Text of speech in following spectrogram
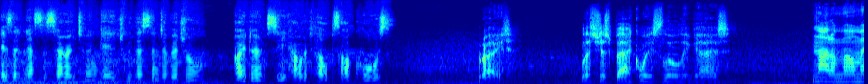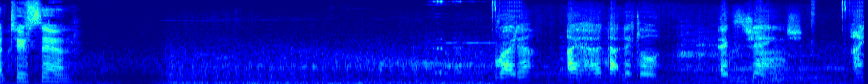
is it necessary to engage with this individual? I don't see how it helps our cause. Right. Let's just back away slowly, guys. Not a moment too soon. Ryder, I heard that little exchange. I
